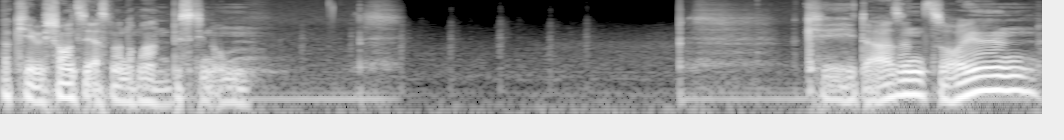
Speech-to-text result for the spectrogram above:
Okay, wir schauen uns erstmal noch mal ein bisschen um. Okay, da sind Säulen.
